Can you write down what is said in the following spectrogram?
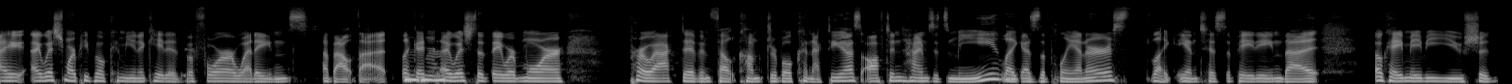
I I wish more people communicated before weddings about that. Like mm-hmm. I I wish that they were more proactive and felt comfortable connecting us. Oftentimes it's me, mm-hmm. like as the planners, like anticipating that okay, maybe you should,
